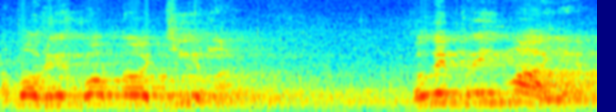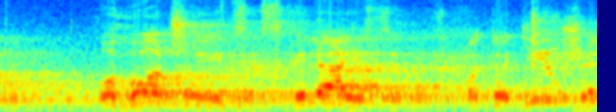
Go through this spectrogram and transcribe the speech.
або гріховного тіла. Коли приймає, погоджується, схиляється до от тоді вже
